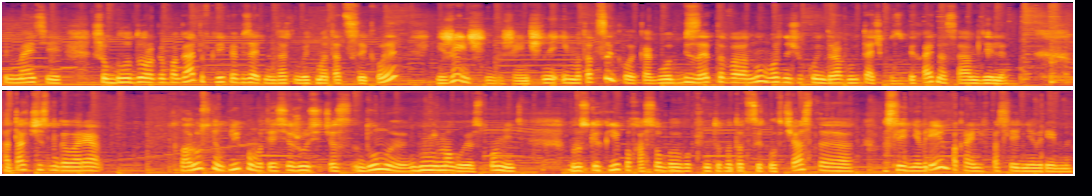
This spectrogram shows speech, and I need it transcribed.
понимаете, чтобы было дорого-богато, в клипе обязательно должны быть мотоциклы, и женщины, женщины и мотоциклы. Как бы вот без этого, ну, можно еще какую-нибудь дорогую тачку запихать на самом деле. А так, честно говоря, по русским клипам, вот я сижу сейчас, думаю, не могу я вспомнить в русских клипах особо, в общем-то, мотоциклов. Часто в последнее время, по крайней мере, в последнее время,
